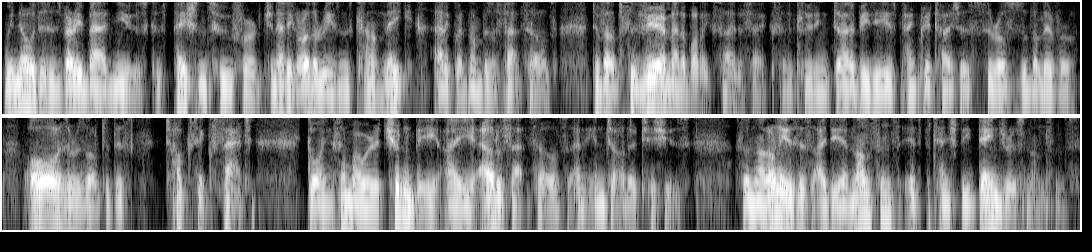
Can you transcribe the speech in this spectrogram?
We know this is very bad news because patients who, for genetic or other reasons, can't make adequate numbers of fat cells develop severe metabolic side effects, including diabetes, pancreatitis, cirrhosis of the liver, all as a result of this toxic fat going somewhere where it shouldn't be, i.e., out of fat cells and into other tissues. So not only is this idea nonsense, it's potentially dangerous nonsense.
